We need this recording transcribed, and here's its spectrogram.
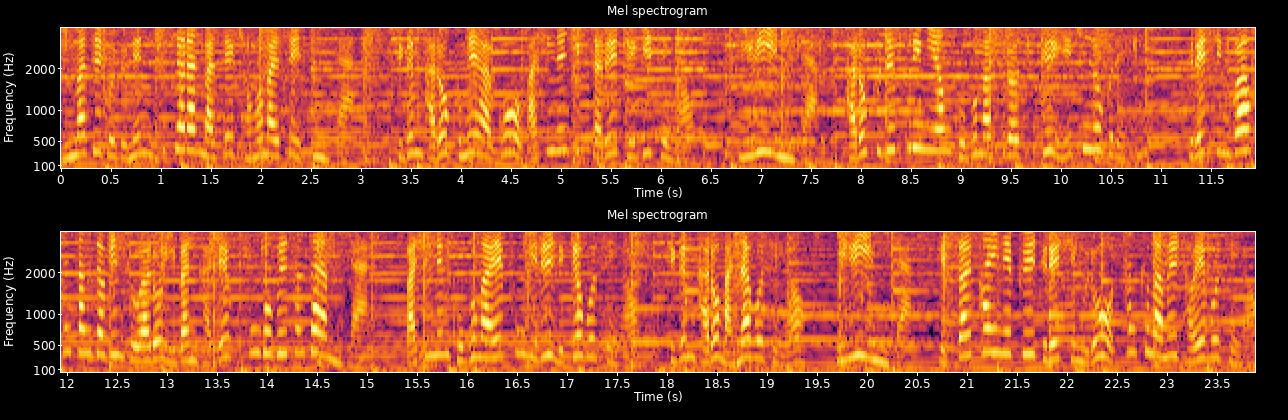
입맛을 돋우는 특별한 맛을 경험할 수 있습니다. 지금 바로 구매하고 맛있는 식사를 즐기세요. 2위입니다. 바로 푸드 프리미엄 고구마 크러스트 1kg. 드레싱과 환상적인 조화로 입안 가득 행복을 선사합니다. 맛있는 고구마의 풍미를 느껴보세요. 지금 바로 만나보세요. 1위입니다. 백설 파인애플 드레싱으로 상큼함을 더해보세요.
